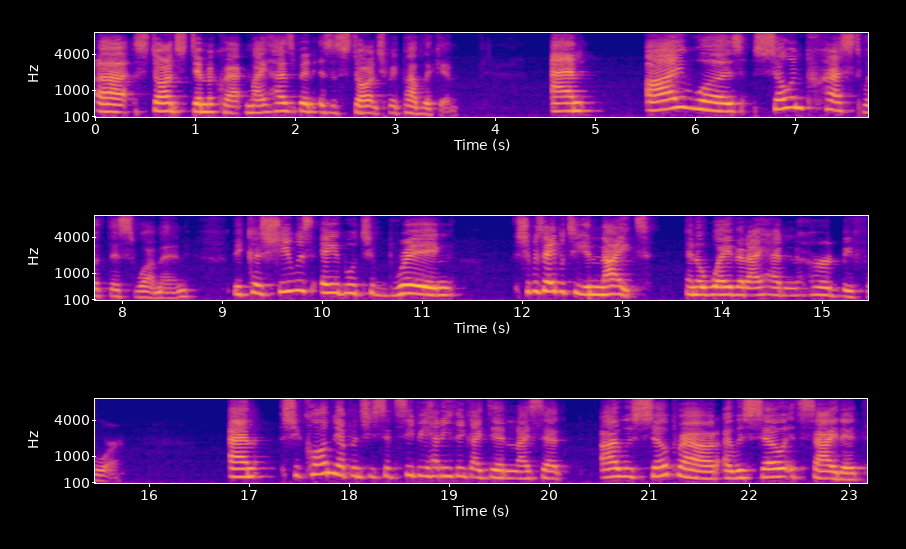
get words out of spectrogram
a staunch Democrat. My husband is a staunch Republican. And I was so impressed with this woman because she was able to bring, she was able to unite in a way that I hadn't heard before. And she called me up and she said, CB, how do you think I did? And I said, I was so proud. I was so excited. I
